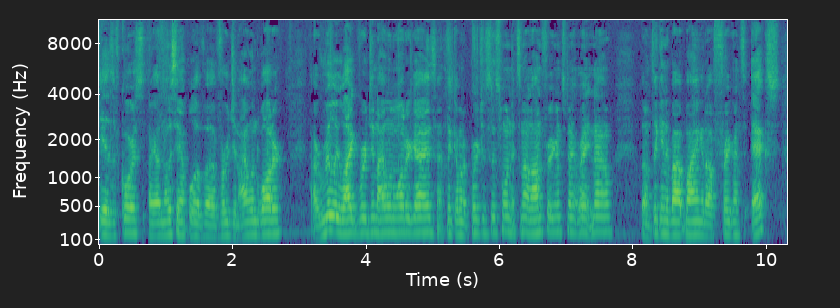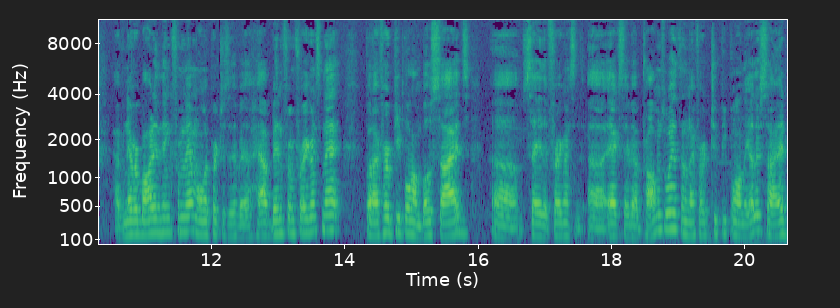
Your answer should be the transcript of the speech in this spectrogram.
is, of course, I got another sample of uh, Virgin Island water. I really like Virgin Island water, guys. I think I'm going to purchase this one. It's not on Fragrance Net right now, but I'm thinking about buying it off Fragrance X. I've never bought anything from them. Only purchases have been from Fragrance Net, but I've heard people on both sides uh, say that Fragrance uh, X they've had problems with, and I've heard two people on the other side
